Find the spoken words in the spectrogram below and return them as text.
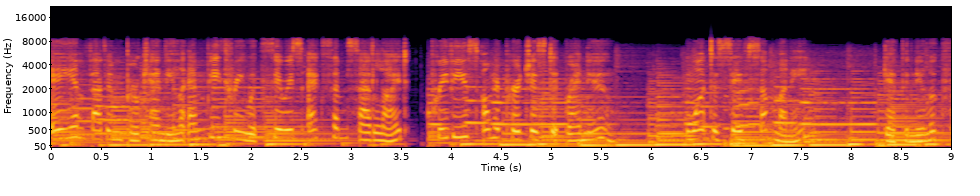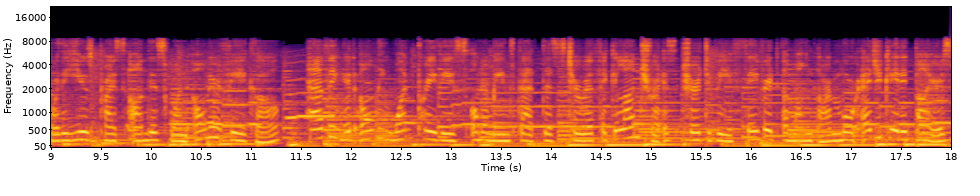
AM Fathom Pro Candela MP3 with Sirius XM satellite, previous owner purchased it brand new. Want to save some money? Get the new look for the used price on this one-owner vehicle. Having it only one previous owner means that this terrific Elantra is sure to be a favorite among our more educated buyers.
